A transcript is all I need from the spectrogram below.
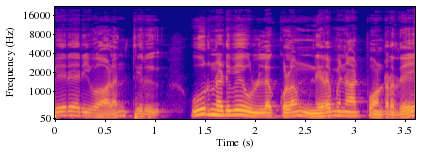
பேரறிவாளன் திரு. ஊர் நடுவே உள்ள குளம் நிரம்பினாற் போன்றதே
